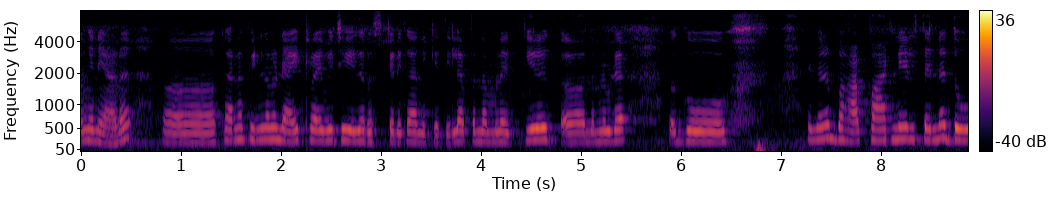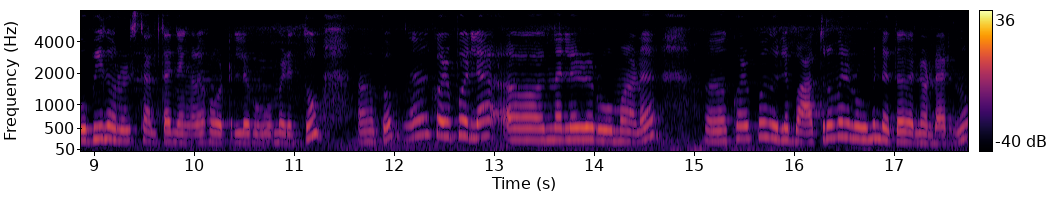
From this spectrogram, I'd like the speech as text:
അങ്ങനെയാണ്. കാരണം പിന്നെ നമ്മൾ നൈറ്റ് ഡ്രൈവ് ചെയ്ത് റിസ്ക് എടുക്കാൻ നിൽക്കത്തില്ല അപ്പം നമ്മൾ എത്തിയ നമ്മളിവിടെ ഗോ എന്താണ് പാട്നയിൽ തന്നെ ധോബി എന്ന് പറഞ്ഞൊരു സ്ഥലത്താണ് ഞങ്ങൾ ഹോട്ടലിൽ റൂം എടുത്തു. അപ്പം കുഴപ്പമില്ല. നല്ലൊരു റൂമാണ് കുഴപ്പമൊന്നുമില്ല. ബാത്റൂമിന് റൂമിന്റെ അകത്ത് തന്നെ ഉണ്ടായിരുന്നു.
